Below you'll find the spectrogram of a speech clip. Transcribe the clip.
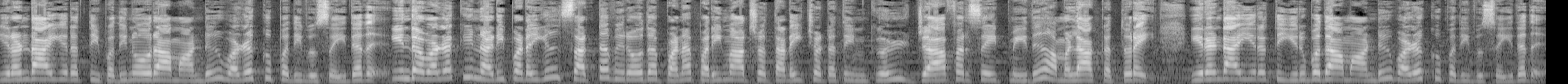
இரண்டாயிரத்தி பதினோராம் ஆண்டு வழக்கு பதிவு செய்தது. இந்த வழக்கின் அடிப்படையில் சட்டவிரோத பண பரிமாற்ற தடை சட்டத்தின் கீழ் ஜாஃபர் சேட் மீது அமலாக்கத்துறை இரண்டாயிரத்தி இருபதாம் ஆண்டு வழக்கு பதிவு செய்தது.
